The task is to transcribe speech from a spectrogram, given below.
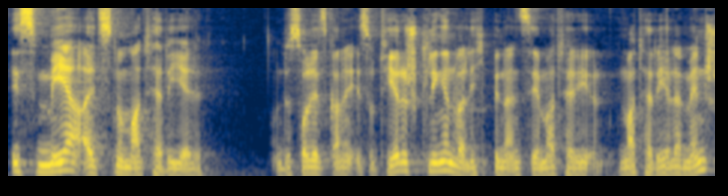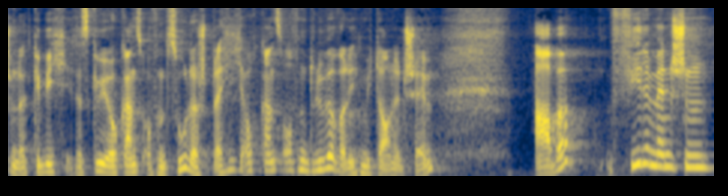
ist mehr als nur materiell. Und das soll jetzt gar nicht esoterisch klingen, weil ich bin ein sehr materi materieller Mensch und das gebe ich, das gebe ich auch ganz offen zu, da spreche ich auch ganz offen drüber, weil ich mich da auch nicht schäme. Aber viele Menschen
